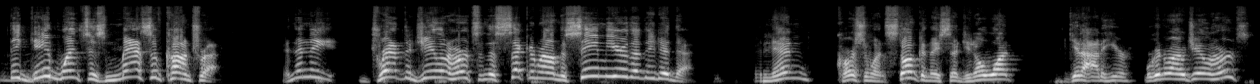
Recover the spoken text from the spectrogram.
They mm-hmm. gave Wentz this massive contract, and then they drafted Jalen Hurts in the second round the same year that they did that. And then Carson Wentz stunk, and they said, "You know what? Get out of here. We're going to ride with Jalen Hurts."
